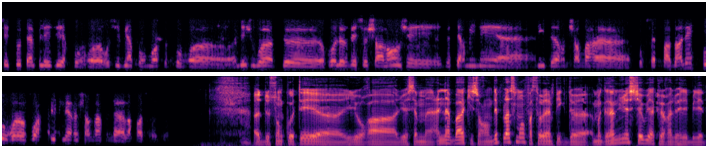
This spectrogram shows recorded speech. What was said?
C'est tout un plaisir pour, euh, aussi bien pour moi que pour euh, les joueurs de relever ce challenge et de terminer euh, leader, Inch'Allah, euh, pour cette phase allée, pour euh, voir plus clair, Inch'Allah, la, la phase retour. Euh, De son côté, euh, il y aura l'USM Annaba qui sera en déplacement face à l'Olympique de Magran. L'US Chaoui accueillera le Helibeled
